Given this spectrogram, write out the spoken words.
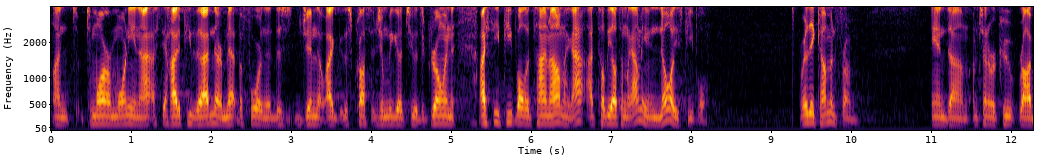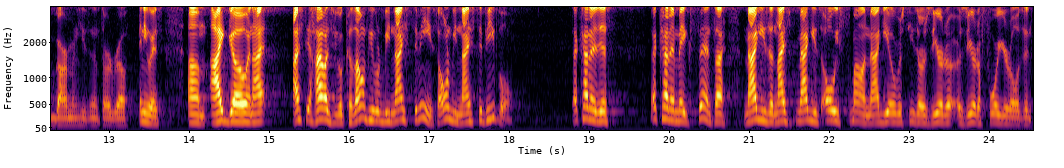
on t- tomorrow morning and I say hi to people that I've never met before, and this gym that I, this CrossFit gym we go to, it's growing. I see people all the time. I'm like, I, I tell the all time, like, I don't even know all these people. Where are they coming from? And um, I'm trying to recruit Rob Garman. He's in the third row. Anyways, um, I go and I, I say hi to people because I want people to be nice to me. So I want to be nice to people. That kind of just that kind of makes sense. I, Maggie's a nice, Maggie's always smiling. Maggie oversees our zero to, zero to four year olds, and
